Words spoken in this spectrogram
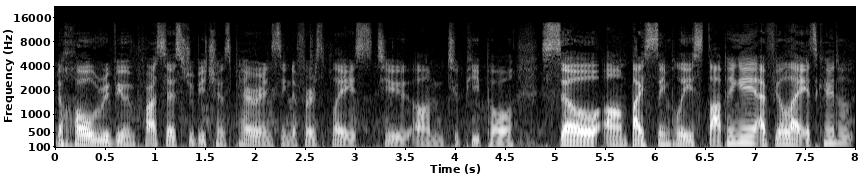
the whole reviewing process should be transparent in the first place to um, to people. So um, by simply stopping it, I feel like it's kind of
